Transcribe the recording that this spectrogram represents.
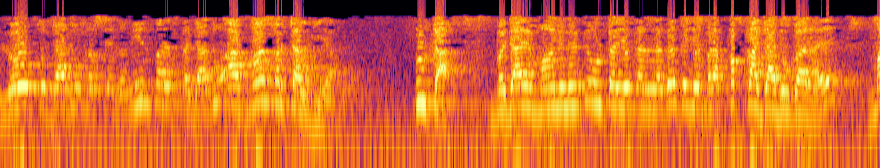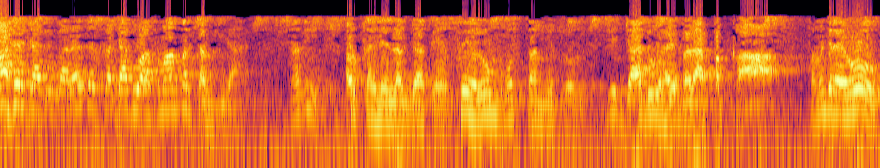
لوگ تو جادو کرتے، زمین پر اس کا جادو آسمان پر چل گیا۔ الٹا۔ بجائے ماننے کے الٹا یہ کہنے لگا کہ یہ بڑا پکا جادوگر ہے، ماہر جادوگر ہے کہ اس کا جادو آسمان پر چل گیا ہے۔ ہاں جی؟ اور کہنے لگ جاتے ہیں سہرم مستمر۔ یہ جادو ہے بڑا پکا۔ سمجھ رہے ہو؟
